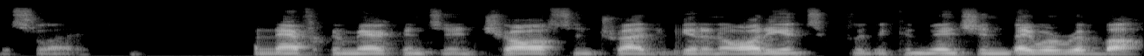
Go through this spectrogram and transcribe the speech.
the slaves. When African Americans in Charleston tried to get an audience with the convention, they were rebuffed.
